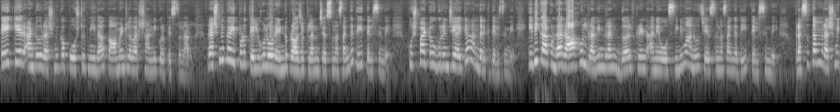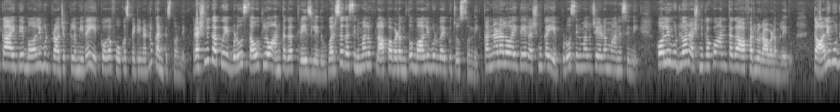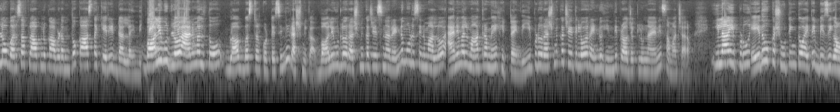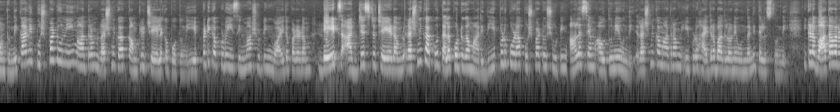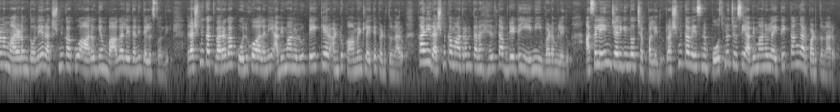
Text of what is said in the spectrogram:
టేక్ కేర్ అంటూ రష్మిక పోస్ట్ మీద కామెంట్ల వర్షాన్ని కురిపిస్తున్నారు. రష్మిక ఇప్పుడు తెలుగులో రెండు ప్రాజెక్టులను చేస్తున్న సంగతి తెలిసిందే. పుష్ప టూ గురించి అయితే అందరికీ తెలిసిందే. ఇది కాకుండా రాహుల్ రవీంద్రన్ గర్ల్ ఫ్రెండ్ అనే ఓ సినిమాను చేస్తున్న సంగతి తెలిసిందే. ప్రస్తుతం రష్మిక అయితే బాలీవుడ్ ప్రాజెక్టుల మీద ఎక్కువగా ఫోకస్ పెట్టినట్లు కనిపిస్తోంది. రష్మికకు ఇప్పుడు సౌత్లో అంతగా క్రేజ్ లేదు. వరుసగా సినిమాలు ఫ్లాప్ అవ్వడంతో బాలీవుడ్ వైపు చూస్తుంది. కన్నడలో అయితే రష్మిక ఎప్పుడో సినిమాలు చేయడం మానేసింది. కోలీవుడ్లో రష్మికకు అంతగా ఆఫర్లు రావడం లేదు. టాలీవుడ్లో వరుస ఫ్లాప్లు కావడంతో కాస్త కెరీర్ డల్ అయింది. బాలీవుడ్లో యానిమల్తో బ్లాక్ బస్టర్ కొట్టేసింది రష్మిక. బాలీవుడ్లో రష్మిక చేసిన రెండు మూడు సినిమాల్లో యానిమల్ మాత్రమే హిట్ అయింది. ఇప్పుడు రష్మిక చేతిలో రెండు హిందీ ప్రాజెక్టులు ఉన్నాయని సమాచారం. ఇలా ఇప్పుడు ఏదో ఒక షూటింగ్తో అయితే బిజీగా ఉంటుంది. కానీ పుష్ప టూని మాత్రం రష్మిక కంప్లీట్ చేయలేకపోతుంది. ఎప్పటికప్పుడు ఈ సినిమా షూటింగ్ వాయిదా పడడం డేట్స్ అడ్జస్ట్ చేయడంలో రష్మికకు తలపోటుగా మారింది. ఇప్పుడు కూడా పుష్ప టూ షూటింగ్ ఆలస్యం అవుతూనే ఉంది. ఉంది. రష్మిక మాత్రం ఇప్పుడు హైదరాబాద్లోనే ఉందని తెలుస్తుంది. ఇక్కడ వాతావరణం మారడంతోనే రష్మికకు ఆరోగ్యం బాగాలేదని తెలుస్తుంది. రష్మిక త్వరగా కోలుకోవాలని అభిమానులు టేక్ కేర్ అంటూ కామెంట్లు అయితే పెడుతున్నారు. కానీ రష్మిక మాత్రం తన హెల్త్ అప్డేట్ ఏమీ ఇవ్వడం లేదు. అసలేం జరిగిందో చెప్పలేదు. రష్మిక వేసిన పోస్ట్ను చూసి అభిమానులు అయితే కంగారు పడుతున్నారు.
